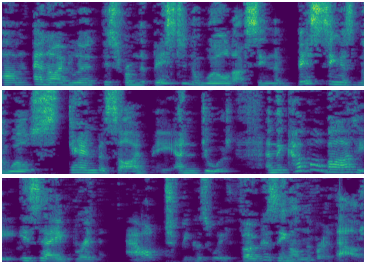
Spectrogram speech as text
Um, and I've learned this from the best in the world. I've seen the best singers in the world stand beside me and do it. And the Kapalbhati is a breath out because we're focusing on the breath out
